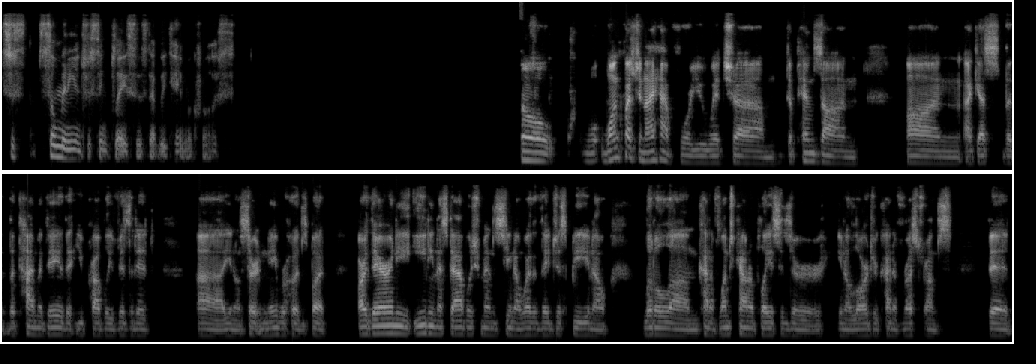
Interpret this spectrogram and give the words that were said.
just so many interesting places that we came across. So, o one question I have for you, which, um, depends on on, I guess, the the time of day that you probably visited, uh, you know, certain neighborhoods, but are there any eating establishments, you know, whether they just be, you know, little, um, kind of lunch counter places or, you know, larger kind of restaurants that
